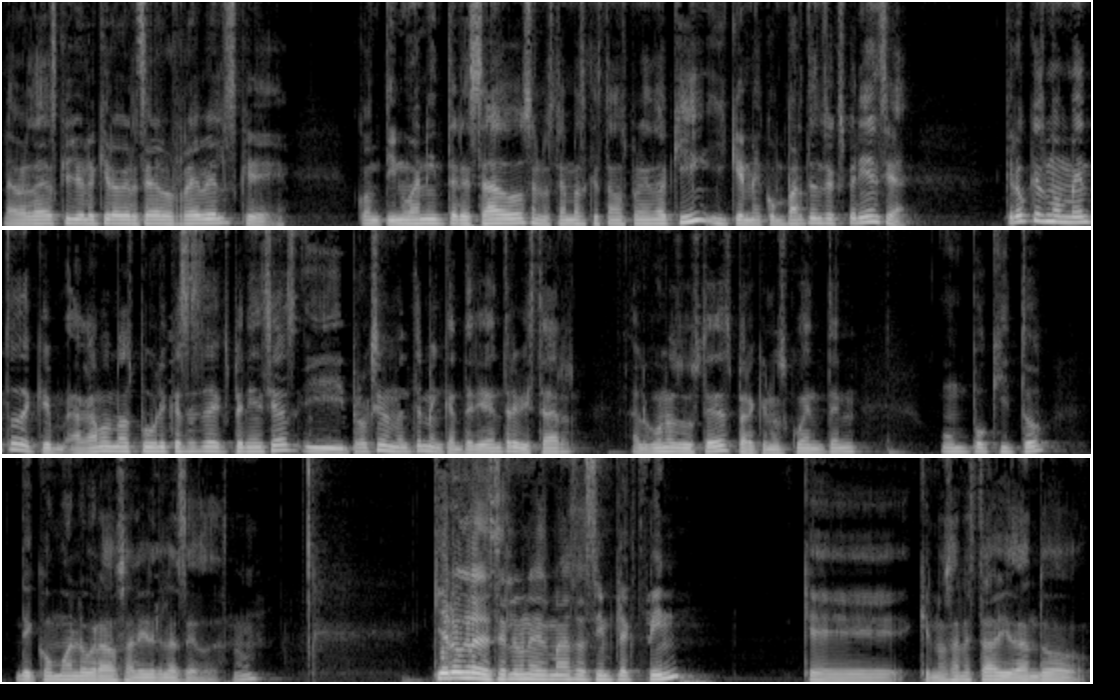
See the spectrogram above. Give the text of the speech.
La verdad es que yo le quiero agradecer a los Rebels que continúan interesados en los temas que estamos poniendo aquí y que me comparten su experiencia. Creo que es momento de que hagamos más públicas estas experiencias y próximamente me encantaría entrevistar a algunos de ustedes para que nos cuenten un poquito de cómo han logrado salir de las deudas. Quiero agradecerle una vez más a Simplex Fin que, que, nos han estado ayudando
